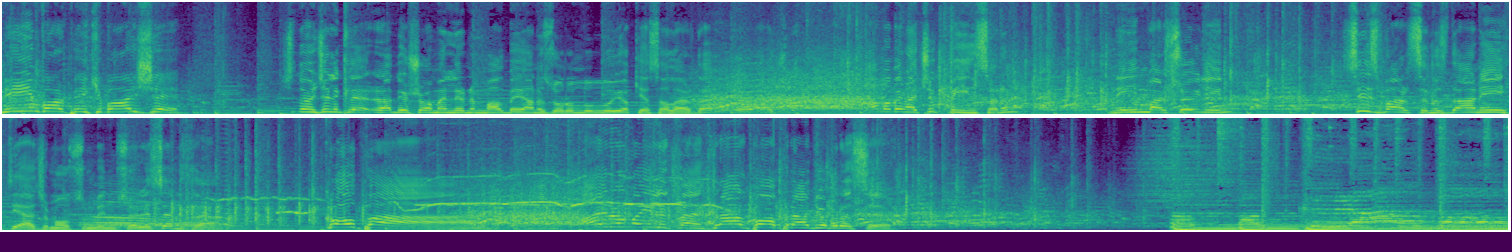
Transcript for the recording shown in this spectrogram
Neyin var peki Bayce? Şimdi öncelikle radyo şovmenlerinin mal beyanı zorunluluğu yok yasalarda. Ama ben açık bir insanım. Neyim var söyleyeyim. Siz varsınız. Daha neye ihtiyacım olsun benim? Söylesenize. Kolpa! Ayrılmayın lütfen. Kral Pop Radyo burası. Pop, pop, kral pop.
